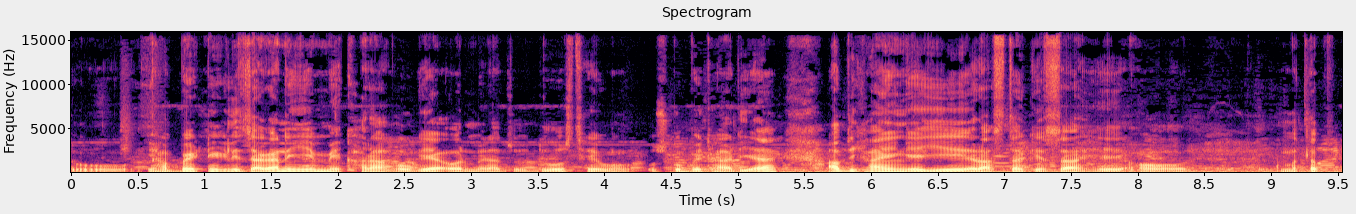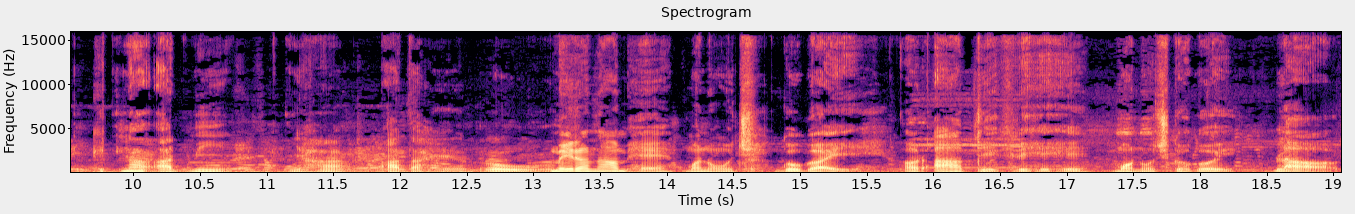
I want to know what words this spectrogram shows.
तो यहाँ बैठने के लिए जगह नहीं है, मैं खड़ा हो गया और मेरा जो दोस्त है, वो उसको बैठा दिया। अब दिखाएँगे ये रास्ता कैसा है और मतलब कितना आदमी यहाँ आता है। रो मेरा नाम है मनोज गोगोई। और आप देख रहे हैं मनोज गोगोई ब्लॉग।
